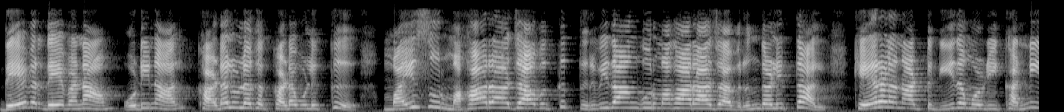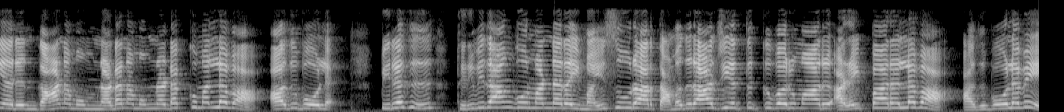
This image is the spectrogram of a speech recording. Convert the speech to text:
தேவர் தேவனாம் ஒடினால் கடலுலக கடவுளுக்கு மைசூர் மகாராஜாவுக்கு திருவிதாங்கூர் மகாராஜா விருந்தளித்தால் கேரள நாட்டு கீதமொழி கன்னியரின் கானமும் நடனமும் நடக்கும் அல்லவா அதுபோல. பிறகு திருவிதாங்கூர் மன்னரை மைசூரார் தமது ராஜ்யத்துக்கு வருமாறு அழைப்பார் அல்லவா அதுபோலவே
